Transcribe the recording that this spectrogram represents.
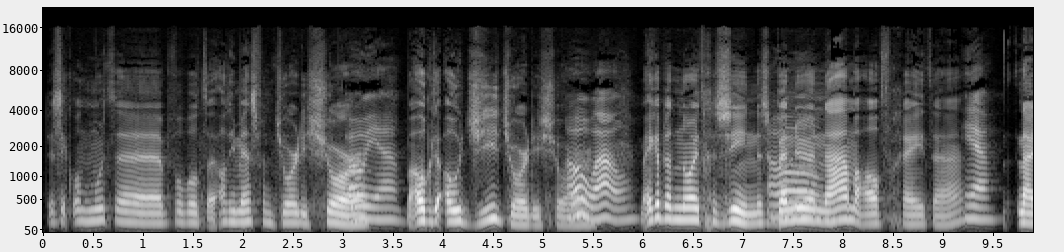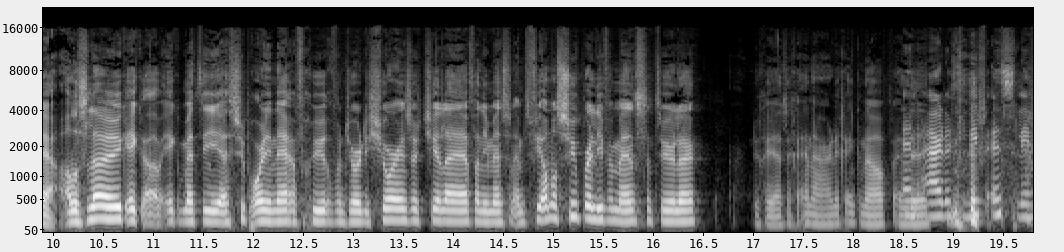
Dus ik ontmoet eh, bijvoorbeeld eh, al die mensen van Geordie Shore. Oh ja. Maar ook de OG Geordie Shore. Oh wauw. Maar ik heb dat nooit gezien. Dus ik ben nu Oh. hun namen al vergeten. Ja. Nou ja, alles leuk. Ik, ik met die eh, super ordinaire figuren van Geordie Shore en zo chillen. Van die mensen van MTV. Allemaal super lieve mensen natuurlijk. Nu ga jij zeggen en aardig en knap. En, En dit. aardig, lief en slim.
